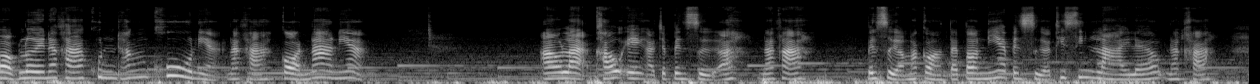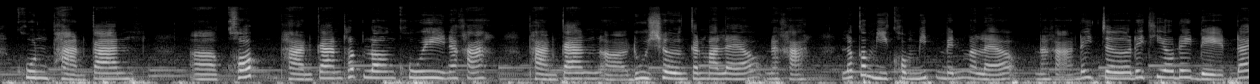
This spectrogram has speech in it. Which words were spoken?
บอกเลยนะคะ คุณทั้งคู่เนี่ยนะคะ ก่อนหน้าเนี่ยเอาละเขาเองอาจจะเป็นเสือนะคะ เป็นเสือมาก่อน แต่ตอนนี้เป็นเสือที่สิ้นลายแล้วนะคะ คุณผ่านการคบผ่านการทดลองคุยนะคะ ผ่านการดูเชิงกันมาแล้วนะคะ แล้วก็มีคอมมิชเมนต์มาแล้วนะคะ ได้เจอได้เที่ยวได้เดทได้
